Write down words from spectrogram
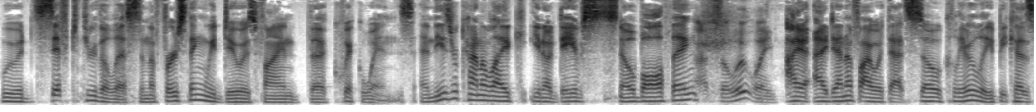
we would sift through the list. And the first thing we'd do is find the quick wins. And these are kind of like, you know, Dave's snowball thing. Absolutely. I identify with that so clearly because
